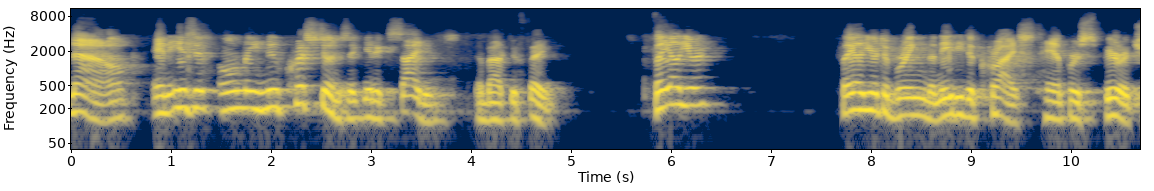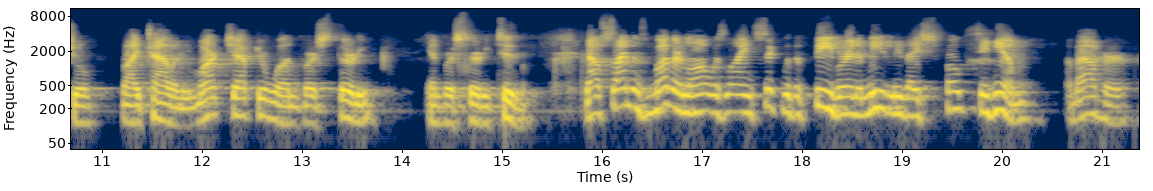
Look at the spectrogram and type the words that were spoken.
now? And is it only new Christians that get excited about their faith? Failure, failure to bring the needy to Christ hampers spiritual vitality. Mark chapter 1, verse 30 and verse 32. Now Simon's mother-in-law was lying sick with a fever, and immediately they spoke to him about her.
